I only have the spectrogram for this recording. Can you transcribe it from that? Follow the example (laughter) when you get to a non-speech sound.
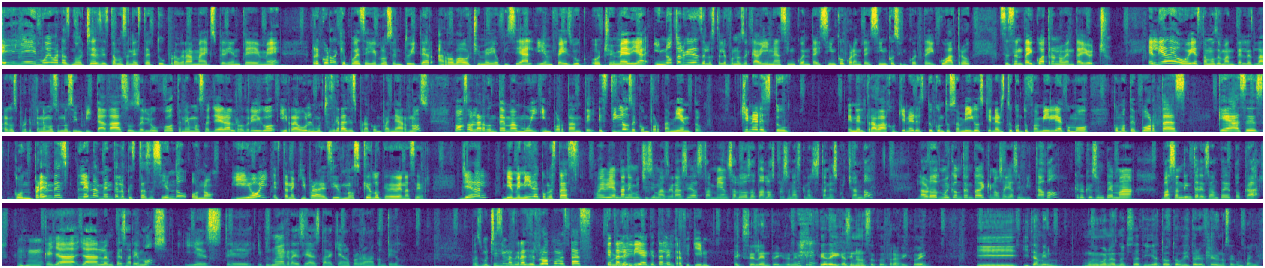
Ey, ey, ey, muy buenas noches. Estamos en este tu programa Expediente M. Recuerda que puedes seguirnos en Twitter, arroba 8 y media oficial, y en Facebook, 8 y media. Y no te olvides de los teléfonos de cabina 55 45 54 64 98. El día de hoy estamos de manteles largos porque tenemos unos invitadazos de lujo. Tenemos a Gerald, Rodrigo y Raúl. Muchas gracias por acompañarnos. Vamos a hablar de un tema muy importante, estilos de comportamiento. ¿Quién eres tú? En el trabajo? ¿Quién eres tú con tus amigos? ¿Quién eres tú con tu familia? ¿Cómo, cómo te portas? ¿Qué haces? ¿Comprendes plenamente lo que estás haciendo o no? Y hoy están aquí para decirnos qué es lo que deben hacer. Gerald, bienvenida, ¿cómo estás? Muy bien, Dani, muchísimas gracias. También saludos a todas las personas que nos están escuchando. La verdad, muy contenta de que nos hayas invitado. Creo que es un tema bastante interesante de tocar, que ya, ya lo empezaremos. Y, este, y pues muy agradecida de estar aquí en el programa contigo. Pues muchísimas gracias. Ro, ¿cómo estás? ¿Qué Muy tal el día? ¿Qué tal el trafiquín? Excelente, excelente. Fíjate que casi no nos tocó tráfico, ¿eh? Y, y también muy buenas noches a ti y a todo tu auditorio que hoy nos acompaña.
